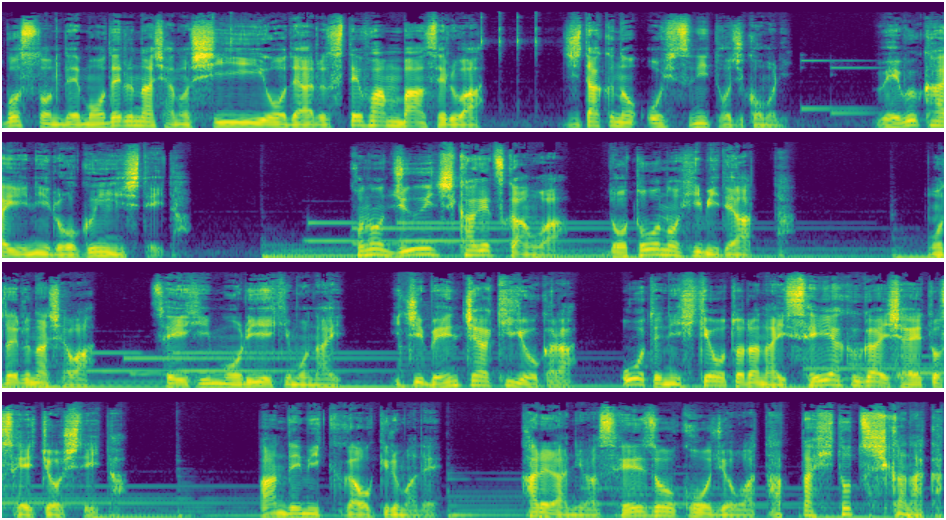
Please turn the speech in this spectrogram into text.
ボストンでモデルナ社の CEO であるステファン・バンセルは自宅のオフィスに閉じこもりウェブ会議にログインしていた。この11ヶ月間は怒涛の日々であった。モデルナ社は製品も利益もない一ベンチャー企業から大手に引けを取らない製薬会社へと成長していた。パンデミックが起きるまで彼らには製造工場はたった一つしかなかっ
